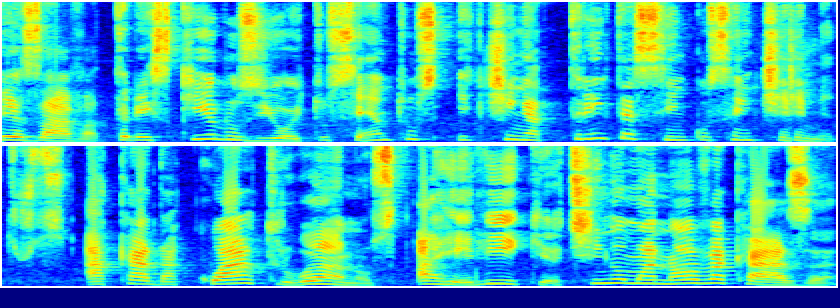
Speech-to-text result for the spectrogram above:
pesava 3,8 kg e tinha 35 centímetros. A cada quatro anos, a relíquia tinha uma nova casa,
